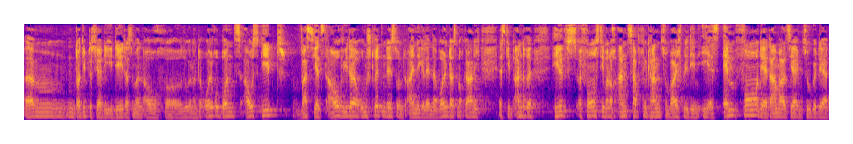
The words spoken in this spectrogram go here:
Ähm, da gibt es ja die Idee, dass man auch äh, sogenannte Eurobonds ausgibt, was jetzt auch wieder umstritten ist und einige Länder wollen das noch gar nicht. Es gibt andere Hilfsfonds, die man noch anzapfen kann, zum Beispiel den ESM-Fonds, der damals ja im Zuge der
